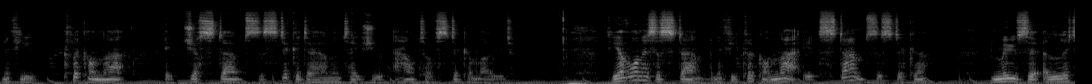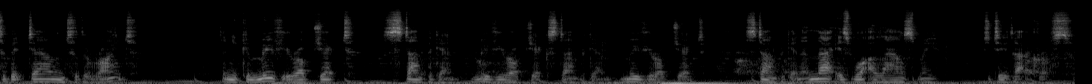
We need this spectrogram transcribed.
And if you click on that it just stamps the sticker down and takes you out of sticker mode. The other one is a stamp and if you click on that it stamps the sticker, moves it a little bit down and to the right, then you can move your object, stamp again, move your object, stamp again, move your object, stamp again. And that is what allows me to do that across.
